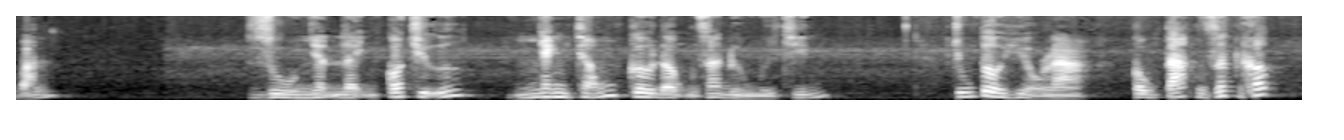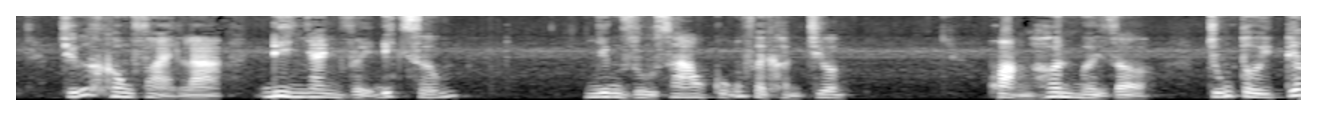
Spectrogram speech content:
bắn. Dù nhận lệnh có chữ nhanh chóng cơ động ra đường 19, chúng tôi hiểu là công tác rất gấp, chứ không phải là đi nhanh về đích sớm. Nhưng dù sao cũng phải khẩn trương. Khoảng hơn 10 giờ, chúng tôi tiếp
